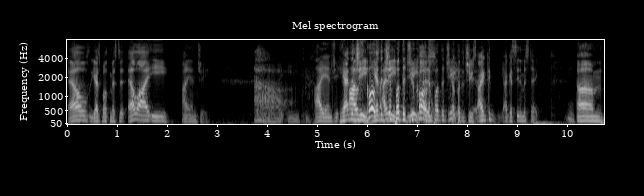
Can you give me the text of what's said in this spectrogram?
L. You guys both missed it. L I E I N G. I N G. He had the G. Close. He had the I G. didn't put the You're G. close. I didn't put the G. Gotta put the G's. I could. I could see the mistake. Um,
